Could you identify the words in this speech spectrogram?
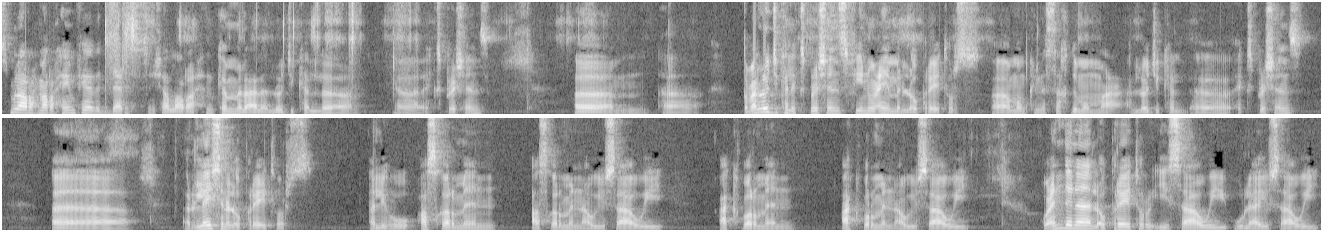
بسم الله الرحمن الرحيم. في هذا الدرس إن شاء الله راح نكمل على ال logical expressions طبعا ال logical expressions في نوعين من ال operators ممكن نستخدمهم مع ال logical expressions relational operators اللي هو أصغر من أصغر من أو يساوي أكبر من أكبر من أو يساوي. وعندنا ال operator يساوي ولا يساوي.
